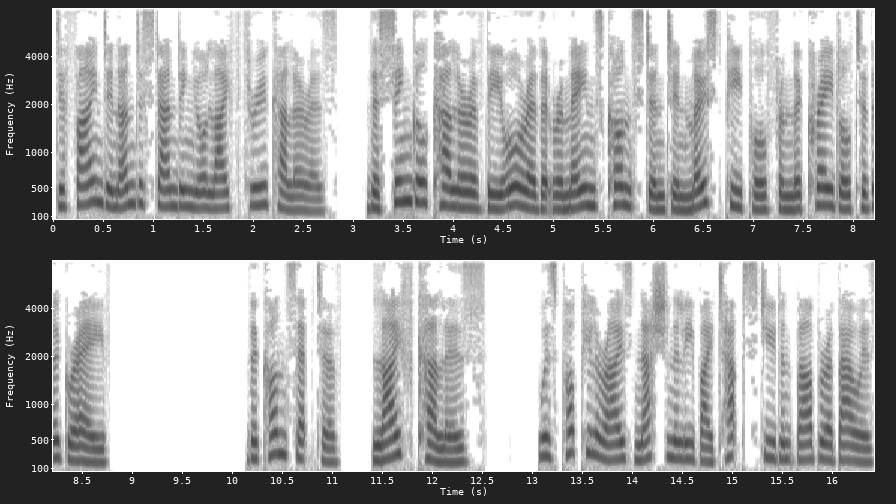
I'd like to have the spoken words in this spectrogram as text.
defined in Understanding Your Life Through Color as the single color of the aura that remains constant in most people from the cradle to the grave. The concept of life colors was popularized nationally by Tappe's student Barbara Bowers,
